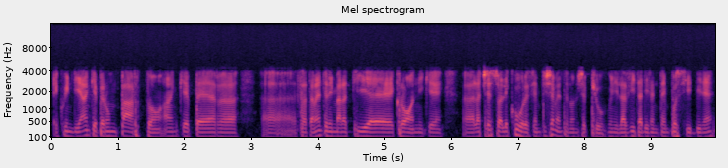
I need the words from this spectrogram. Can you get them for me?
E quindi anche per un parto, anche per eh, trattamento di malattie croniche, eh, l'accesso alle cure semplicemente non c'è più, quindi la vita diventa impossibile.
